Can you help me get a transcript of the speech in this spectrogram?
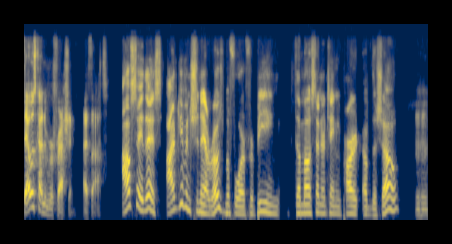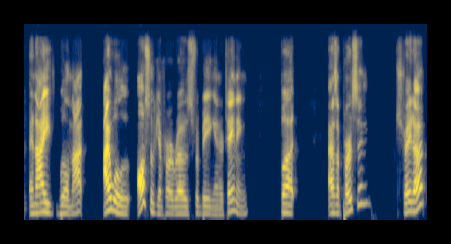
that was kind of refreshing, I thought. I'll say this: I've given a rose before for being the most entertaining part of the show, Mhm. and I will not. I will also give her a rose for being entertaining, but as a person, straight up,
